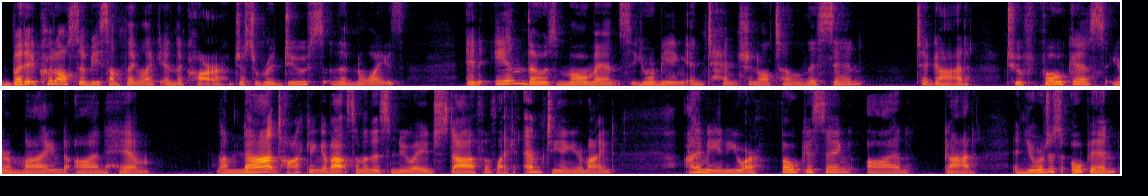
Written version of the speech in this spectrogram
But it could also be something like in the car, just reduce the noise. And in those moments, you're being intentional to listen to God, to focus your mind on Him. I'm not talking about some of this new age stuff of like emptying your mind. I mean, you are focusing on God and you are just open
